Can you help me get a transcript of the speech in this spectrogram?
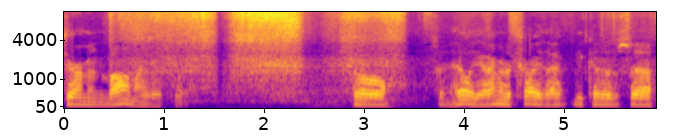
German bomber this way. So I said, hell yeah, I'm going to try that because uh,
